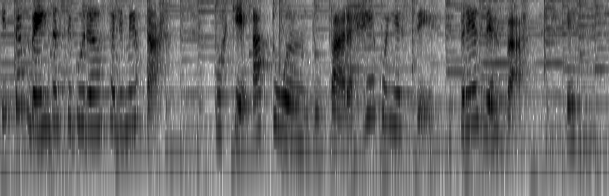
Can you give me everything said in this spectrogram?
e também da segurança alimentar, porque atuando para reconhecer e preservar esses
